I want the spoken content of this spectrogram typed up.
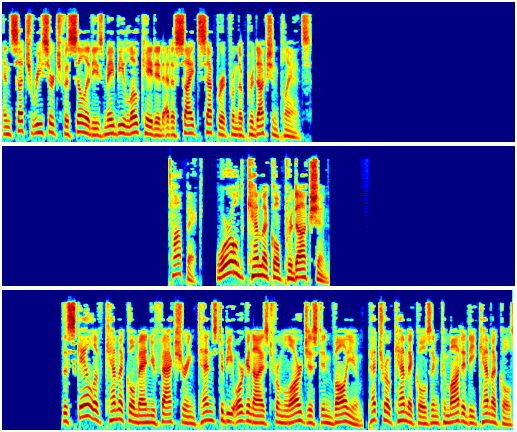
and such research facilities may be located at a site separate from the production plants. World chemical production The scale of chemical manufacturing tends to be organized from largest in volume petrochemicals and commodity chemicals,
